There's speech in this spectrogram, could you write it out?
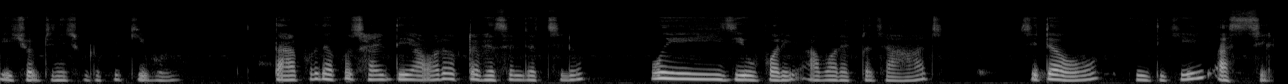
এইসব জিনিসগুলোকে, কী বলব? তারপরে দেখো সাইড দিয়ে আবারও একটা ভেসেল যাচ্ছিল। ওই যে উপরে আবার একটা জাহাজ, সেটাও এই দিকেই আসছিল।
